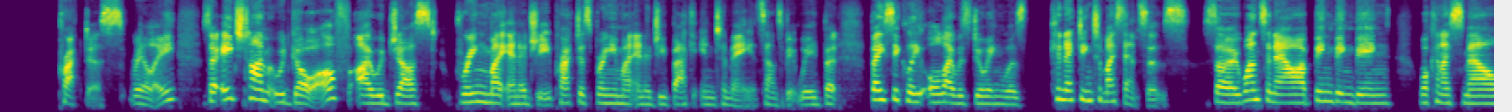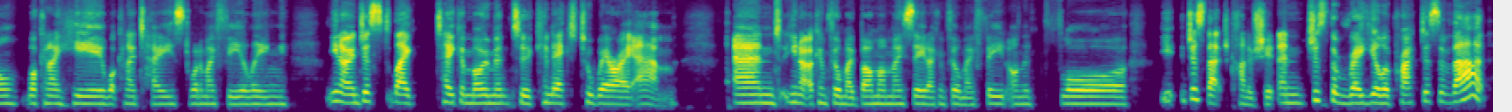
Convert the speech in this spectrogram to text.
practice, really. So each time it would go off, I would just bring my energy, practice bringing my energy back into me. It sounds a bit weird, but basically all I was doing was connecting to my senses. So once an hour, bing, bing, bing. What can I smell? What can I hear? What can I taste? What am I feeling? You know, just like take a moment to connect to where I am. And, you know, I can feel my bum on my seat. I can feel my feet on the floor, just that kind of shit. And just the regular practice of that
